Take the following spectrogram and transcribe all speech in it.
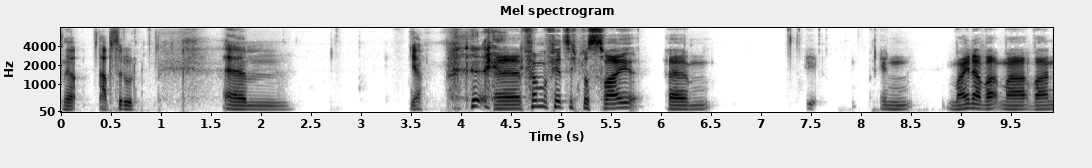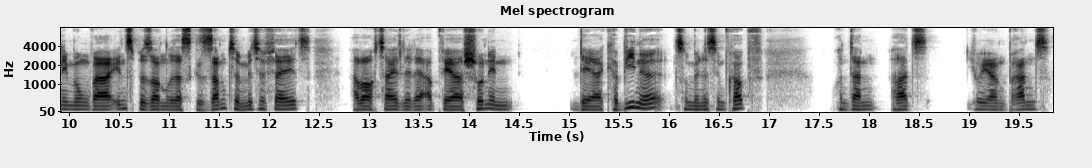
Ja, absolut. Ähm, ja. äh, 45 plus 2 ähm, in meiner Wahrnehmung war insbesondere das gesamte Mittelfeld aber auch Teile der Abwehr schon in der Kabine, zumindest im Kopf. Und dann hat Julian Brandt,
